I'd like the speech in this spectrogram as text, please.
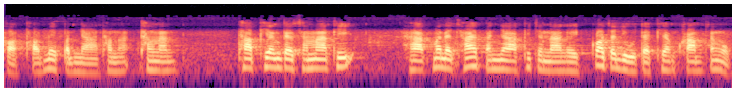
ถอดถอนด้วยปัญญาเท่านั้นทั้งนั้น ถ้าเพียงแต่สมาธิ หากไม่ได้ใช้ปัญญาพิจารณาเลย ก็จะอยู่แต่เพียงความสงบ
